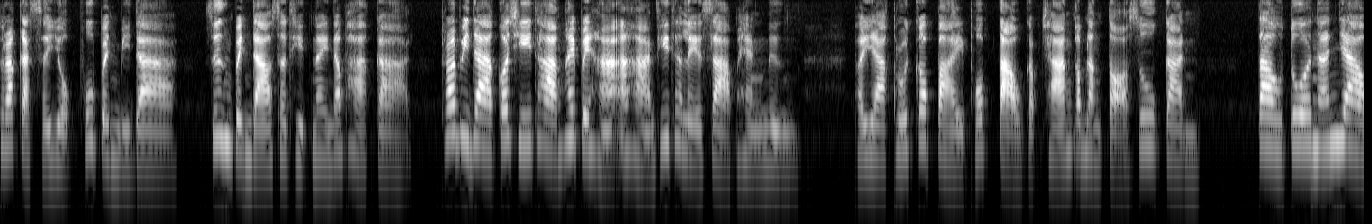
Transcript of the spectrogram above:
พระกัสสยบผู้เป็นบิดา ซึ่งเป็นดาวสถิตในนภาอากาศ พระบิดาก็ชี้ทางให้ไปหาอาหารที่ทะเลสาบแห่งหนึ่งพญาครุฑก็ไปพบเต่ากับช้างกำลังต่อสู้กัน เต่าตัวนั้นยาว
